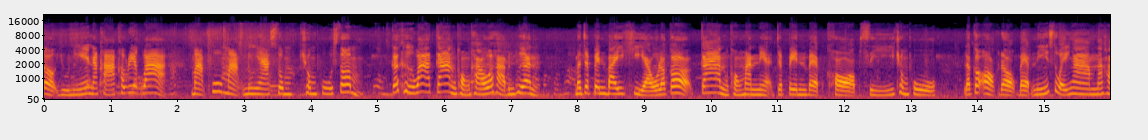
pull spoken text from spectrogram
ดอกอยู่นี้นะคะ เขาเรียกว่าหมากผู้หมากเมียสมชมพูส้ม ก็คือว่าก้านของเขาอะค่ะเพื่อนๆ มันจะเป็นใบเขียวแล้วก็ก้านของมันเนี่ยจะเป็นแบบขอบสีชมพู แล้วก็ออกดอกแบบนี้สวยงามนะคะ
